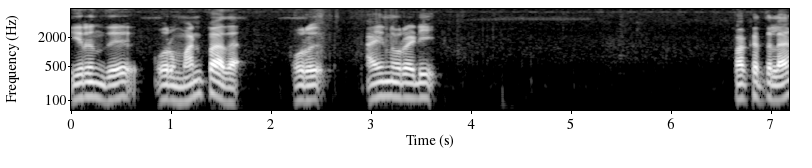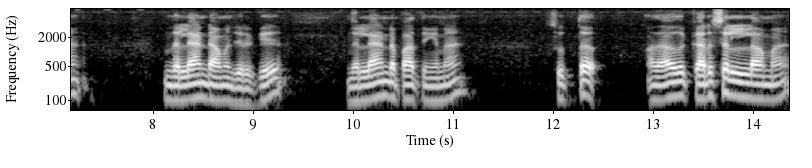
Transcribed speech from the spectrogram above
இருந்து ஒரு மண்பாதை ஒரு ஐநூறு அடி பக்கத்தில் இந்த லேண்ட் அமைஞ்சிருக்கு. இந்த லேண்டை பார்த்திங்கன்னா சுத்த அதாவது கரிசல் இல்லாமல்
